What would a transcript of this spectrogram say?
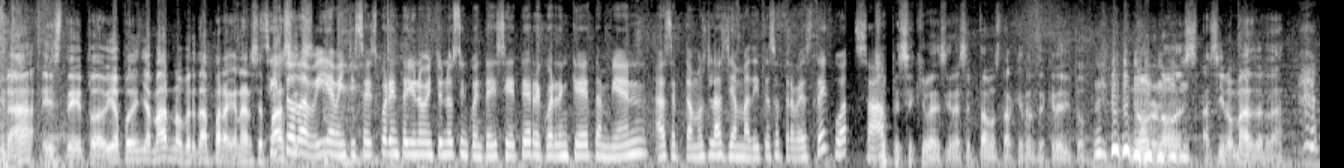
Mira, este, todavía pueden llamarnos, ¿verdad? Para ganarse sí, pases. Sí, todavía, 2641-2157. Recuerden que también aceptamos las llamaditas a través de WhatsApp. Yo pensé que iba a decir aceptamos tarjetas de crédito. No, no, no, es así nomás, ¿verdad?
